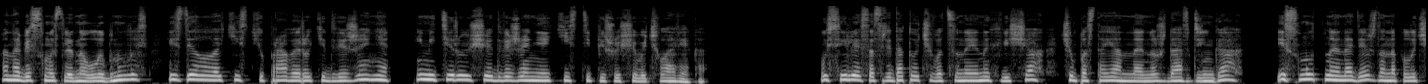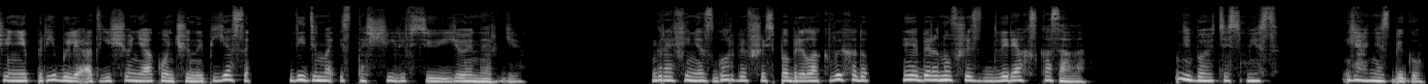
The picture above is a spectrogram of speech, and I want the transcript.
Она бессмысленно улыбнулась и сделала кистью правой руки движение, имитирующее движение кисти пишущего человека. Усилие сосредоточиваться на иных вещах, чем постоянная нужда в деньгах и смутная надежда на получение прибыли от еще не оконченной пьесы, видимо, истощили всю ее энергию. Графиня, сгорбившись, побрела к выходу и, обернувшись в дверях, сказала, «Не бойтесь, мисс, я не сбегу.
